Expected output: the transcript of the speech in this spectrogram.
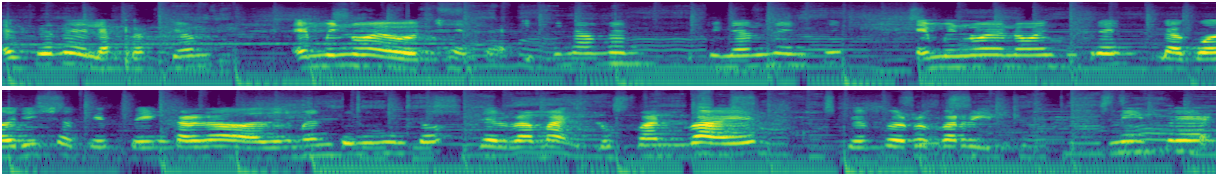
el cierre de la estación en 1980 y finalmente, finalmente en 1993 la cuadrilla que se encargaba del mantenimiento del ramal Luján-Baez del ferrocarril Mitre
